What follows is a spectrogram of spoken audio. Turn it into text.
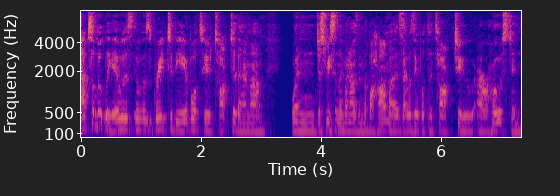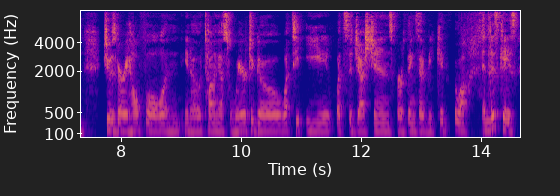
absolutely. It was it was great to be able to talk to them. Um, when just recently when I was in the Bahamas, I was able to talk to our host and she was very helpful and, you know, telling us where to go, what to eat, what suggestions for things that would be kid, well, in this case,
